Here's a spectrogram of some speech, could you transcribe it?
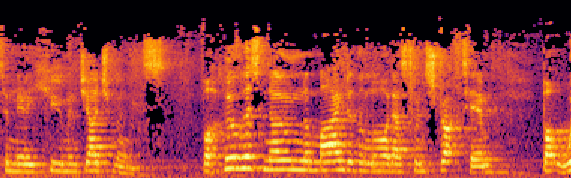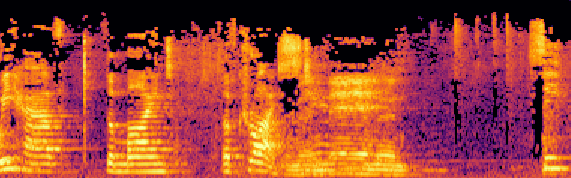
to merely human judgments. For who has known the mind of the Lord as to instruct him? But we have the mind of Christ. Amen. Amen. See,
